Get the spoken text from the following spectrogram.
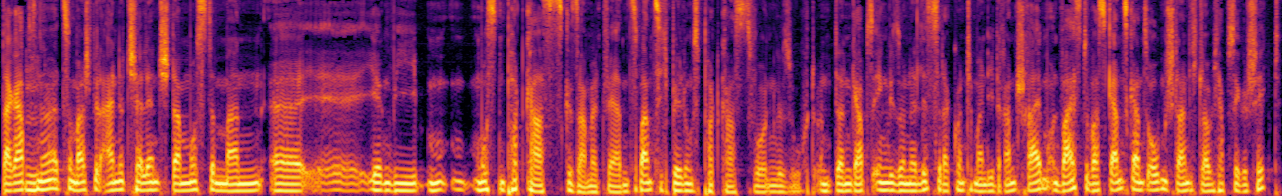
Da gab es mhm. ne, zum Beispiel eine Challenge, da musste man äh, irgendwie, mussten Podcasts gesammelt werden. 20 Bildungspodcasts wurden gesucht. Und dann gab es irgendwie so eine Liste, da konnte man die dran schreiben. Und weißt du, was ganz, ganz oben stand? Ich glaube, ich habe es dir geschickt.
